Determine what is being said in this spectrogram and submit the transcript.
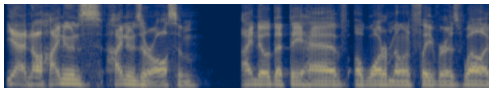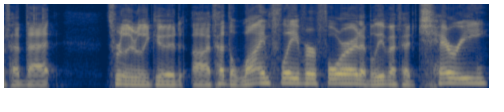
Yeah, no, high noons high noons are awesome. I know that they have a watermelon flavor as well. I've had that. It's really, really good. Uh, I've had the lime flavor for it. I believe I've had cherry.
